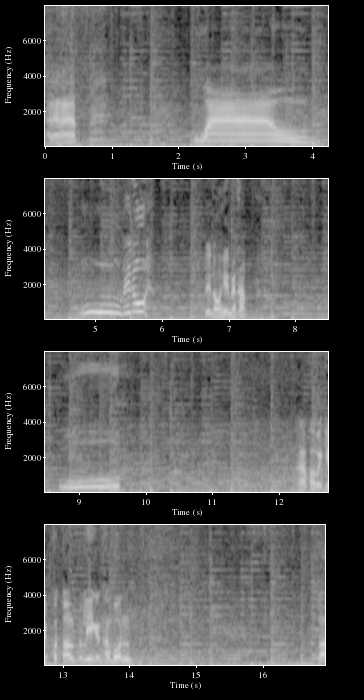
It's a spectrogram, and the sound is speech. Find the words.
อะไรนะครับ ว้าวอู้ไดโนไดโนเห็นไหมครับอู้ครับขอไปเก็บสตรอเบอรี่กันข้างบนรอ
